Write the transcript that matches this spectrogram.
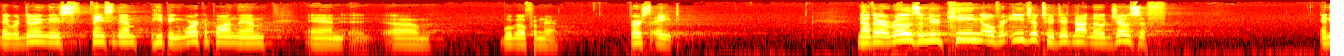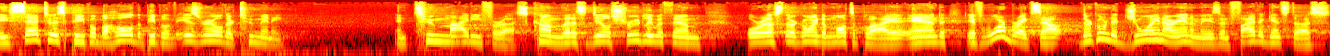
they were doing these things to them, heaping work upon them, and um, we'll go from there. Verse 8. Now there arose a new king over Egypt who did not know Joseph. And he said to his people, Behold, the people of Israel, they're too many and too mighty for us. Come, let us deal shrewdly with them or else they're going to multiply. And if war breaks out, they're going to join our enemies and fight against us,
